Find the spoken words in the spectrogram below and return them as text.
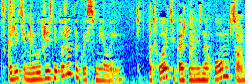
Скажите мне, вы в жизни тоже такой смелый? Типа подходите к каждому незнакомцу,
